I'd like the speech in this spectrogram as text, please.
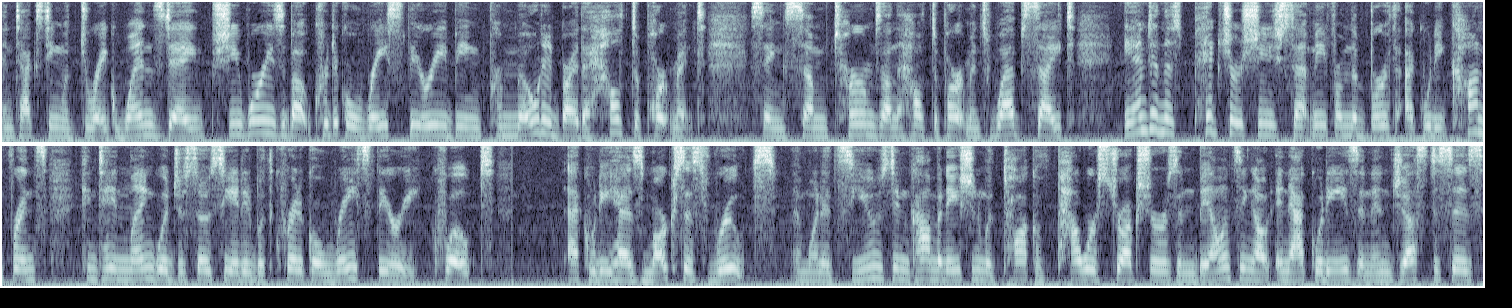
In texting with Drake Wednesday, she worries about critical race theory being promoted by the health department, saying some terms on the health department's website and in this picture she sent me from the Birth Equity Conference contain language associated with critical race theory. Quote, Equity has Marxist roots, and when it's used in combination with talk of power structures and balancing out inequities and injustices,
